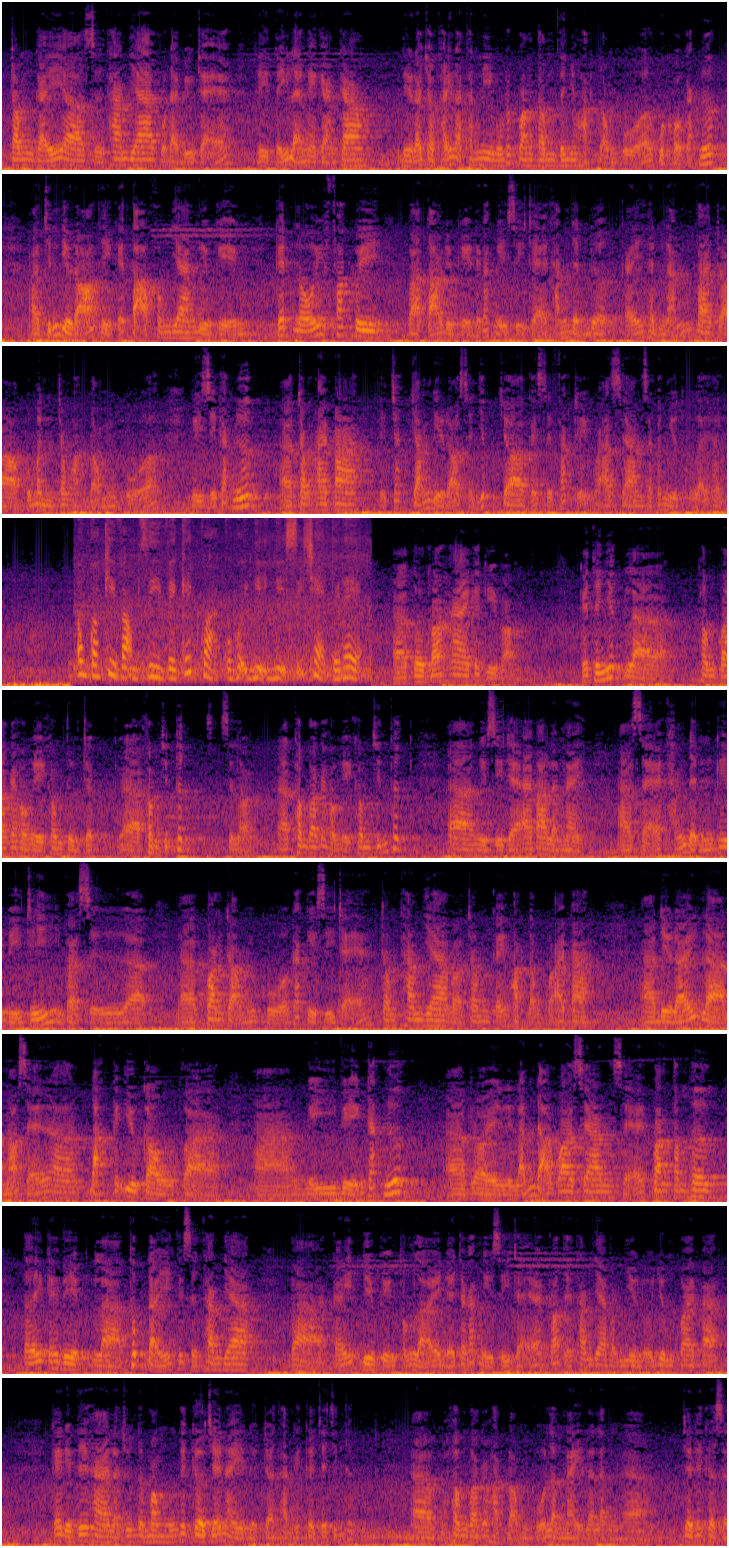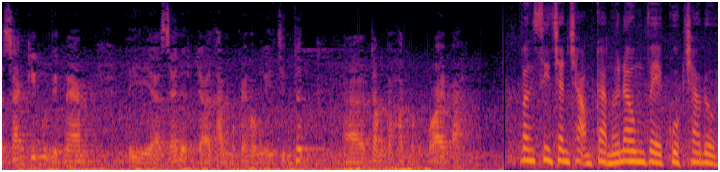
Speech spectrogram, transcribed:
trong cái à, sự tham gia của đại biểu trẻ thì tỷ lệ ngày càng cao. Điều đó cho thấy là thanh niên cũng rất quan tâm tới những hoạt động của quốc hội các nước. À, chính điều đó thì cái tạo không gian điều kiện kết nối, phát huy và tạo điều kiện để các nghị sĩ trẻ khẳng định được cái hình ảnh vai trò của mình trong hoạt động của nghị sĩ các nước à, trong IPA thì chắc chắn điều đó sẽ giúp cho cái sự phát triển của ASEAN sẽ có nhiều thuận lợi hơn. Ông có kỳ vọng gì về kết quả của hội nghị nghị sĩ trẻ tới đây ạ? À, tôi có hai cái kỳ vọng. Cái thứ nhất là thông qua cái hội nghị không thường trực, à, không chính thức, xin lỗi, à, thông qua cái hội nghị không chính thức à, nghị sĩ trẻ IPA lần này à, sẽ khẳng định cái vị trí và sự à, à, quan trọng của các nghị sĩ trẻ trong tham gia vào trong cái hoạt động của IPA. À, điều đấy là nó sẽ à, đặt cái yêu cầu và à, nghị viện các nước à, rồi lãnh đạo của ASEAN sẽ quan tâm hơn tới cái việc là thúc đẩy cái sự tham gia và cái điều kiện thuận lợi để cho các nghị sĩ trẻ có thể tham gia vào nhiều nội dung của IPA. Cái điểm thứ hai là chúng tôi mong muốn cái cơ chế này được trở thành cái cơ chế chính thức à, thông qua cái hoạt động của lần này là lần à, trên cái cơ sở sáng kiến của Việt Nam thì à, sẽ được trở thành một cái hội nghị chính thức à, trong các hoạt động của IPA. Vâng, xin trân trọng cảm ơn ông về cuộc trao đổi.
